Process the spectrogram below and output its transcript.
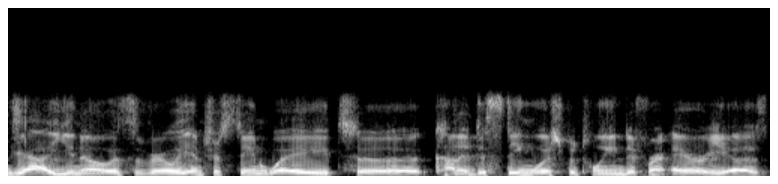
yeah, you know, it's a really interesting way to kind of distinguish between different areas.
